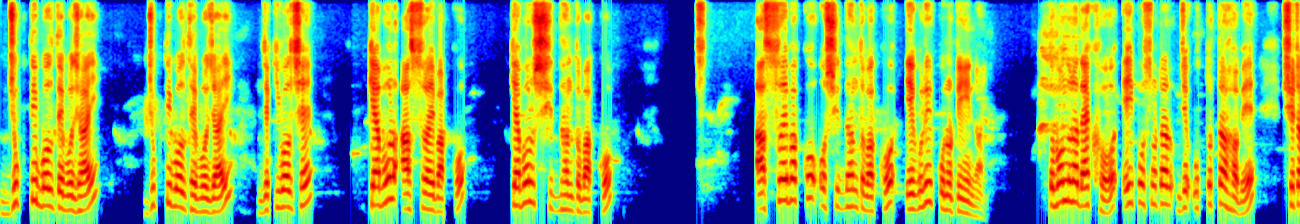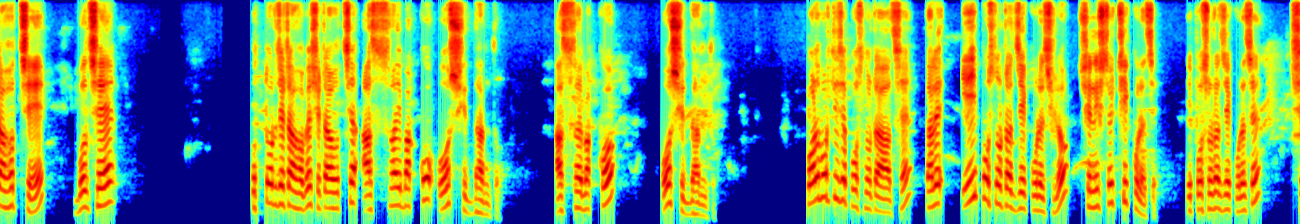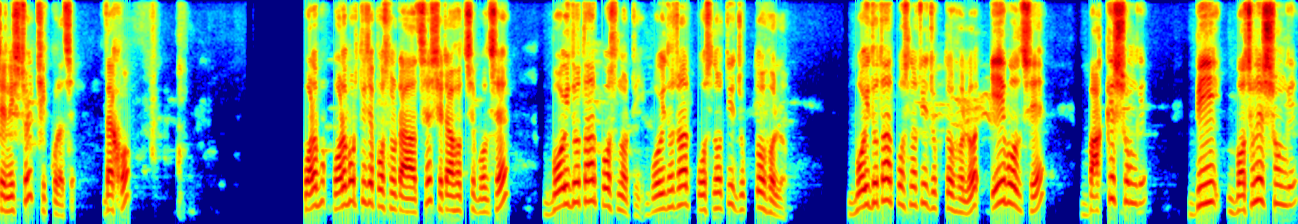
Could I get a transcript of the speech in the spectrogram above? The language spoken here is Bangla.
যুক্তি বলতে বোঝায়, যুক্তি বলতে বোঝায় যে কি বলছে? কেবল আশ্রয় বাক্য কেবল সিদ্ধান্ত বাক্য, আশ্রয় বাক্য ও সিদ্ধান্ত বাক্য এগুলির কোনোটিই নয়। তো বন্ধুরা দেখো, এই প্রশ্নটার যে উত্তরটা হবে সেটা হচ্ছে, বলছে, উত্তর যেটা হবে সেটা হচ্ছে আশ্রয় বাক্য ও সিদ্ধান্ত। আশ্রয় বাক্য ও সিদ্ধান্ত। পরবর্তী যে প্রশ্নটা আছে, তাহলে এই প্রশ্নটা যে করেছিল, সে নিশ্চয়ই ঠিক করেছে। এই প্রশ্নটা যে করেছে, সে নিশ্চয়ই ঠিক করেছে। দেখো, পরব- পরবর্তী যে প্রশ্নটা আছে, সেটা হচ্ছে বলছে, বৈধতার প্রশ্নটি বৈধতার প্রশ্নটি যুক্ত হলো। বৈধতার প্রশ্নটি যুক্ত হলো, এ বলছে, বাক্যের সঙ্গে, বি বচনের সঙ্গে,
